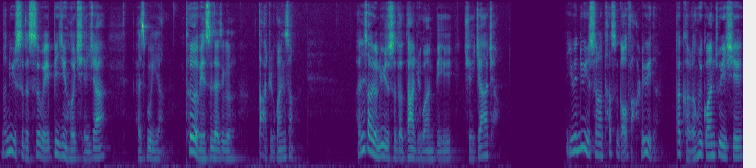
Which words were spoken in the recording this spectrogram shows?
那律师的思维毕竟和企业家还是不一样，特别是在这个大局观上，很少有律师的大局观比企业家强。因为律师呢，他是搞法律的，他可能会关注一些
